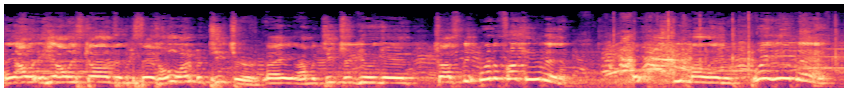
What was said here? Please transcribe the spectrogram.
they always, he always comes and he says, "Oh, I'm a teacher, right? I'm a teacher union. Trust me. Where the fuck you been? Oh, my language. Where you been?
